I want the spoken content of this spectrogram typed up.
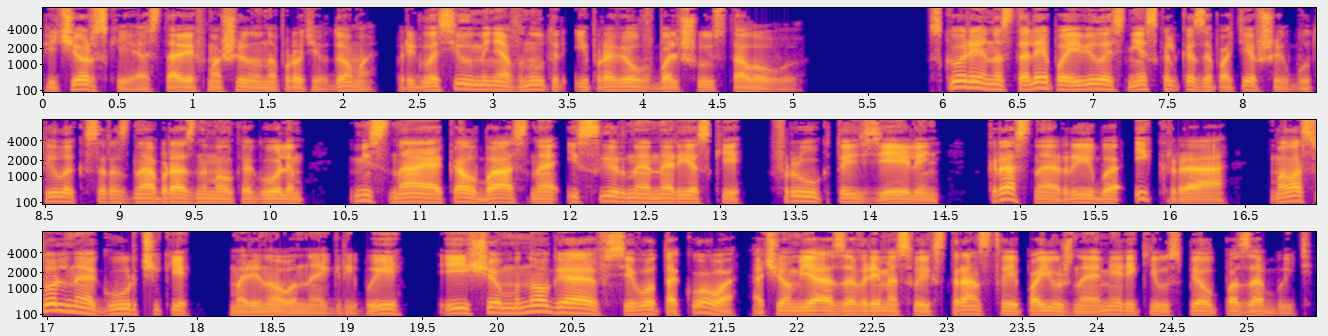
Печорский, оставив машину напротив дома, пригласил меня внутрь и провел в большую столовую. Вскоре на столе появилось несколько запотевших бутылок с разнообразным алкоголем, мясная, колбасная и сырная нарезки, фрукты, зелень, красная рыба, икра, малосольные огурчики, маринованные грибы, и еще много всего такого, о чем я за время своих странствий по Южной Америке успел позабыть.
